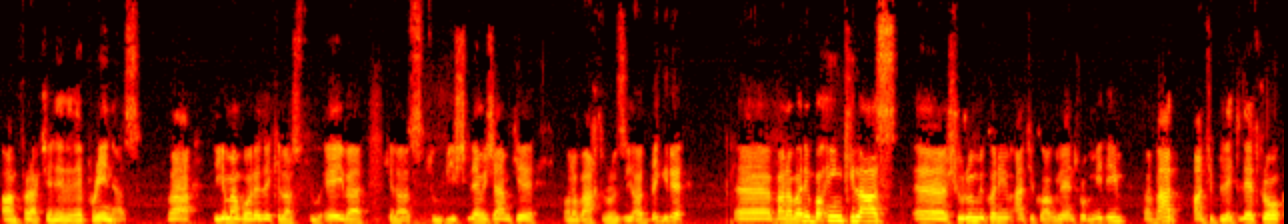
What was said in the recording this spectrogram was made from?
unfractionated heparin هست. و دیگه من وارد کلاس 2A و کلاس 2B نمیشم که حالا وقت رو زیاد بگیره. بنابراین با این کلاس شروع می‌کنیم anti رو میدیم و بعد antiplatelet رو.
